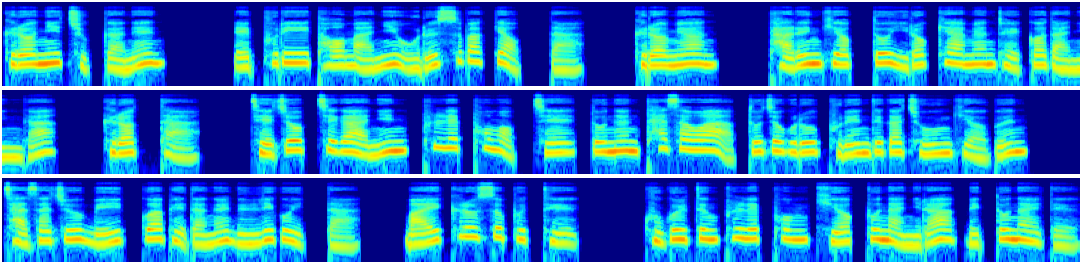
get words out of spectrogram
그러니 주가는 애플이 더 많이 오를 수밖에 없다. 그러면 다른 기업도 이렇게 하면 될 것 아닌가? 그렇다. 제조업체가 아닌 플랫폼 업체 또는 타사와 압도적으로 브랜드가 좋은 기업은 자사주 매입과 배당을 늘리고 있다. 마이크로소프트, 구글 등 플랫폼 기업뿐 아니라 맥도날드,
